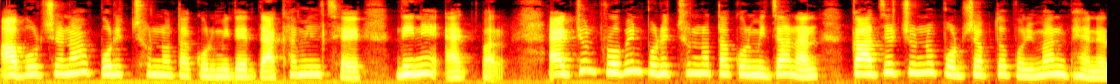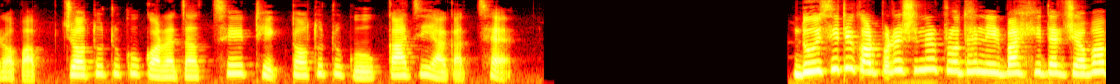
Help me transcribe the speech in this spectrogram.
আবর্জনা, পরিচ্ছন্নতা কর্মীদের দেখা মিলছে দিনে একবার। একজন প্রবীণ পরিচ্ছন্নতা কর্মী জানান, কাজের জন্য পর্যাপ্ত পরিমাণ ভ্যানের অভাব। যতটুকু করা যাচ্ছে, ঠিক ততটুকু কাজই আগাচ্ছে। দুই সিটি কর্পোরেশনের প্রধান নির্বাহীদের জবাব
